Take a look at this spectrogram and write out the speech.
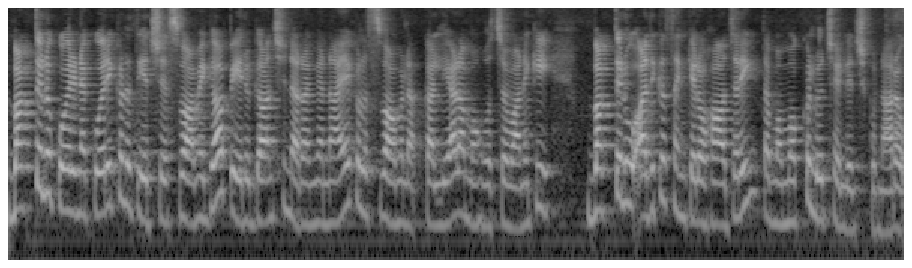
భక్తులు కోరిన కోరికలు తీర్చే స్వామిగా పేరుగాంచిన రంగనాయకుల స్వాముల కళ్యాణ మహోత్సవానికి భక్తులు అధిక సంఖ్యలో హాజరై తమ మొక్కులు చెల్లించుకున్నారు.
